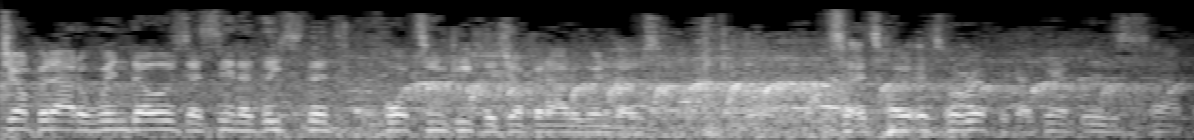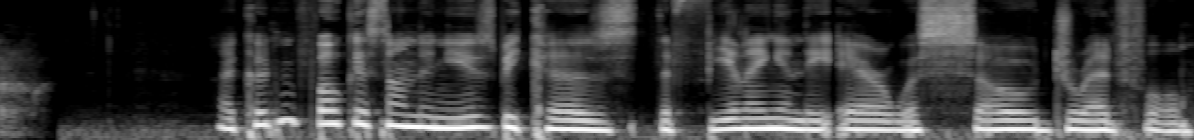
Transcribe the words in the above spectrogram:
jumping out of windows. I've seen at least 14 people jumping out of windows. It's, it's, it's horrific. I can't believe this is happening. I couldn't focus on the news because the feeling in the air was so dreadful.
